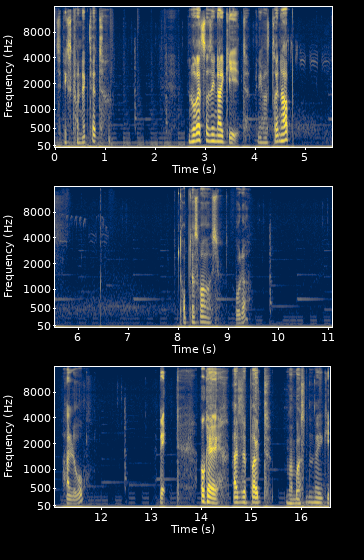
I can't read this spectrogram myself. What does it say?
Ist nichts connected. Nur als das Signal geht. Wenn ich was drin habe, droppt das raus, oder? Hallo? Nee. Okay, also sobald man was geht.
